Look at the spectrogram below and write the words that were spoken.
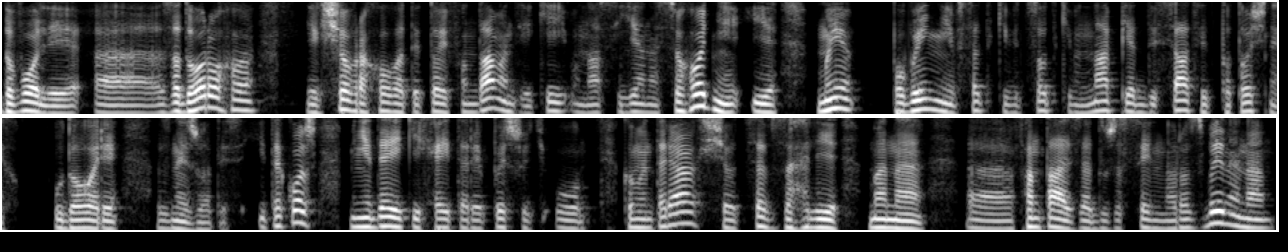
доволі задорого, якщо враховувати той фундамент, який у нас є на сьогодні, і ми повинні все-таки відсотків на 50 від поточних у доларі знижуватись. І також мені деякі хейтери пишуть у коментарях, що це взагалі в мене е, фантазія дуже сильно розвинена.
